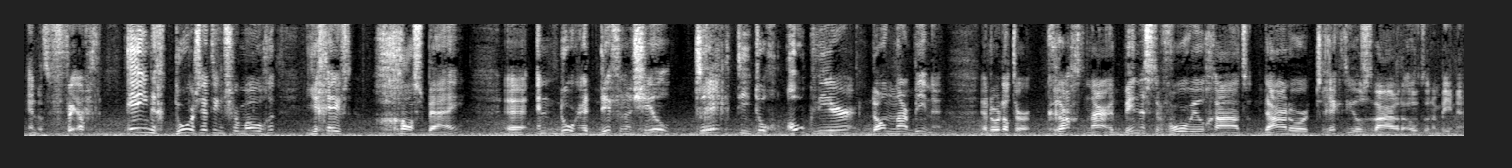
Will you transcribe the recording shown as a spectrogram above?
en dat vergt enig doorzettingsvermogen, je geeft gas bij. Uh, en door het differentieel trekt die toch ook weer dan naar binnen. En doordat er kracht naar het binnenste voorwiel gaat, daardoor trekt hij als het ware de auto naar binnen.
